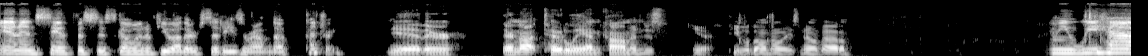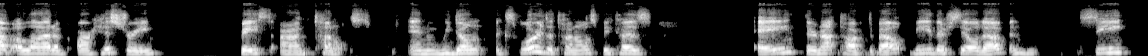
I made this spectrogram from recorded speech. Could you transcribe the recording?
And in San Francisco and a few other cities around the country. Yeah, they're they're not totally uncommon. Just you know, people don't always know about them. I mean, we have a lot of our history based on tunnels, and we don't explore the tunnels because A, they're not talked about, B, they're sealed up, and C,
